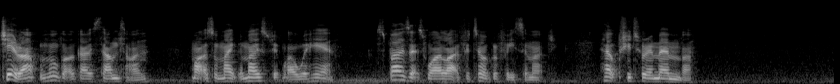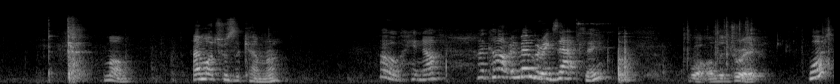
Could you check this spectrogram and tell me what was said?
Cheer up, we've all got to go sometime. Might as well make the most of it while we're here. I suppose that's why I like photography so much. Helps you to remember. Mum, how much was the camera? Oh, enough. I can't remember exactly. What, on the drip? What?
